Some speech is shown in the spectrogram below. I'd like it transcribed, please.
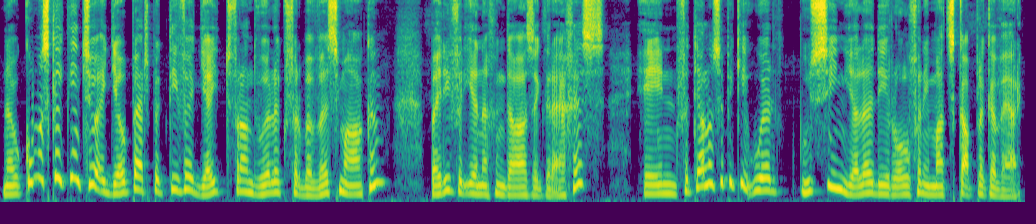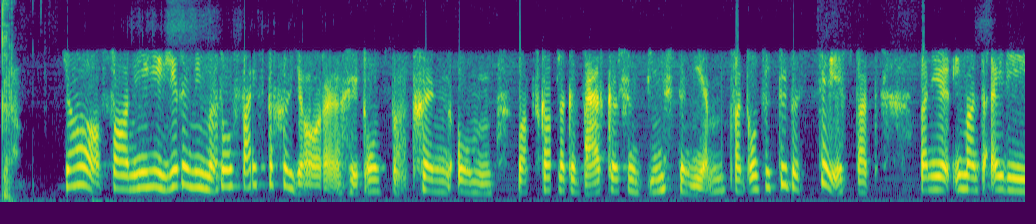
Nou kom ons kyk net so uit jou perspektief, jy het verantwoordelik vir bewusmaking by die vereniging daar as ek reg is en vertel ons 'n bietjie oor hoe sien julle die rol van die maatskaplike werker? Ja, van hier in die middel 50er jare het ons begin om maatskaplike werkers in diens te neem want ons het toe besef dat wanneer iemand uit die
